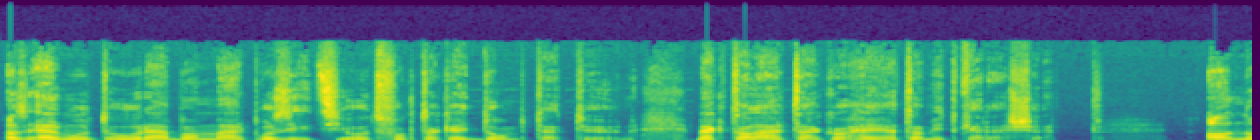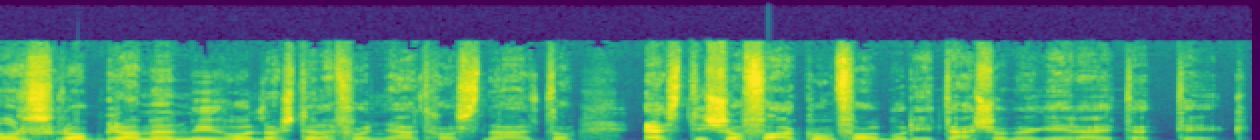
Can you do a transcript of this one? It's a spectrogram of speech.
Az elmúlt órában már pozíciót fogtak egy dombtetőn. Megtalálták a helyet, amit keresett. A Northrop Grumman műholdas telefonját használta, ezt is a Falcon falborítása mögé rejtették.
